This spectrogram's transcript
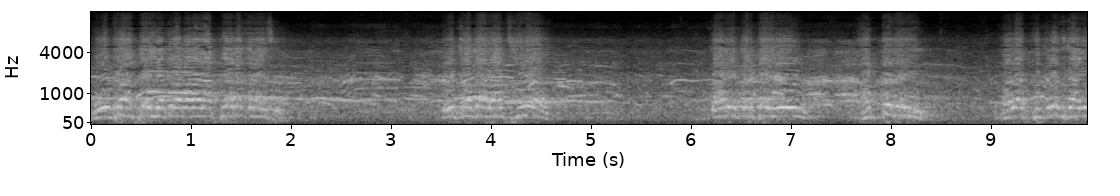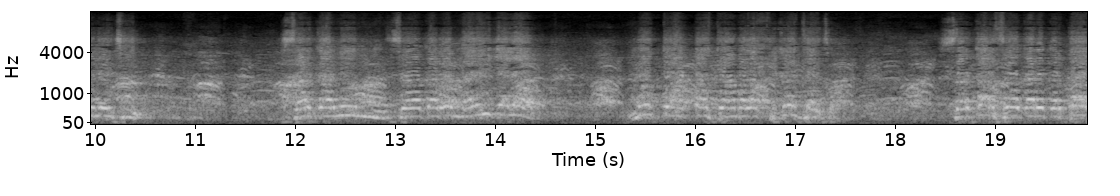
मोठं आपल्या लेकरा बाळाला आपल्याला करायचं. एखादा राजकीय कार्यकर्ता येऊन हट्ट धरी मला तिकडेच गाडी न्यायची. सरकारने सहकार्य नाही केलं मग तो आठ आम्हाला तिकडेच जायचं. सरकार सहकार्य करताय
